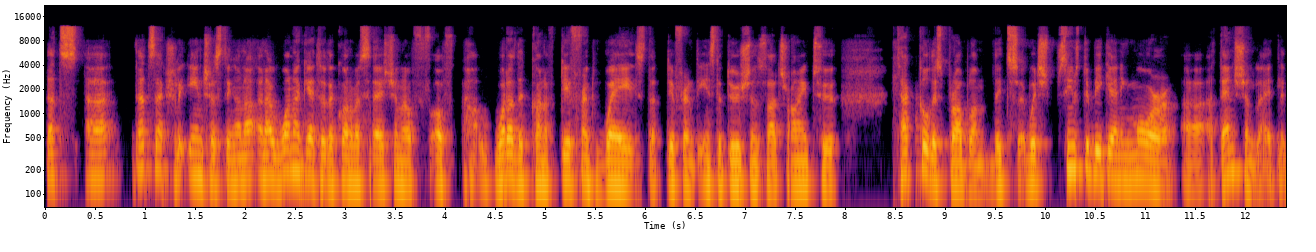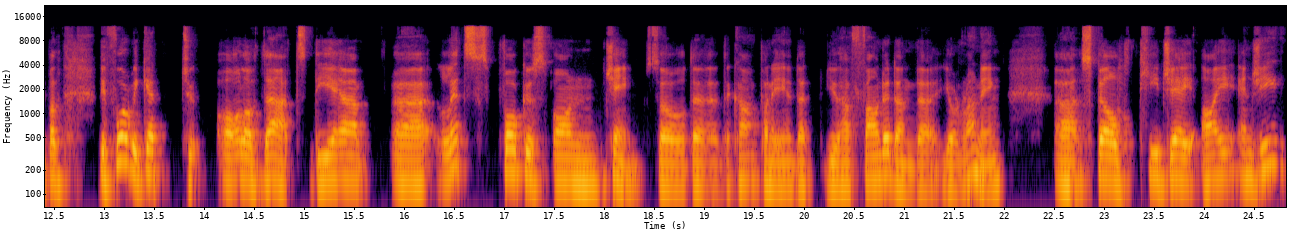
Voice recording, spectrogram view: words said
That's uh, that's actually interesting, and I, and I want to get to the conversation of of how, what are the kind of different ways that different institutions are trying to tackle this problem, which, which seems to be gaining more uh, attention lately. But before we get to all of that, the uh, uh, let's focus on Tjing. So the the company that you have founded and uh, you're running, uh, spelled T J I N G,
